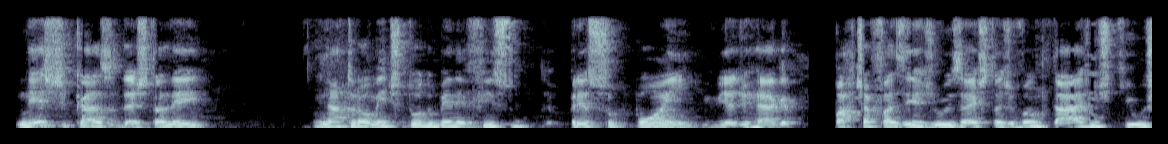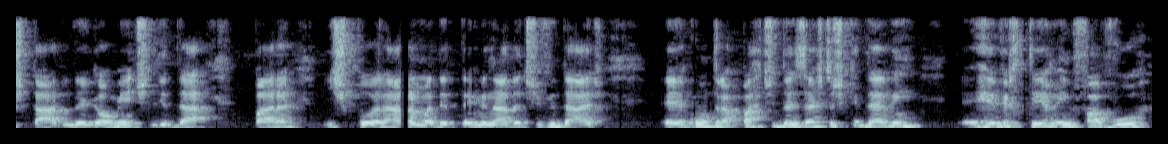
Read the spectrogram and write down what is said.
Neste caso desta lei, naturalmente todo benefício pressupõe, via de regra, parte a fazer jus a estas vantagens que o Estado legalmente lhe dá para explorar uma determinada atividade, é, contrapartidas estas que devem reverter em favor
